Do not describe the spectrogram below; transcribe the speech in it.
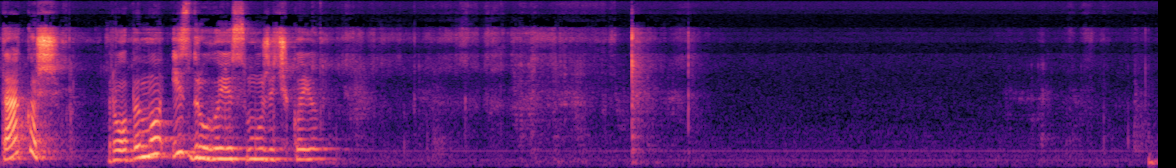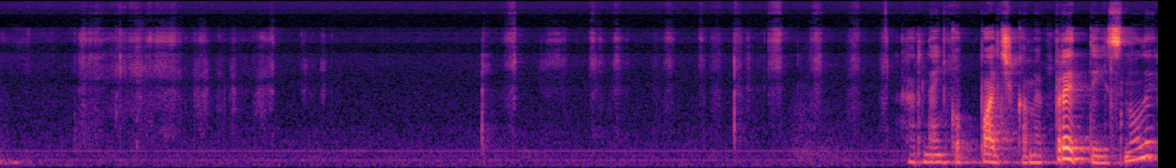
Також робимо і з другою смужечкою. Гарненько пальчиками притиснули.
